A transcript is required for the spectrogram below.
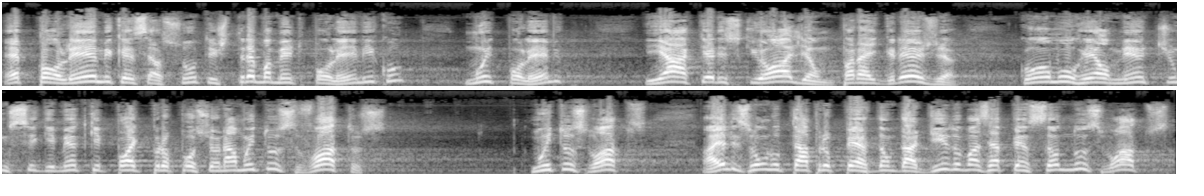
É polêmico esse assunto, extremamente polêmico, muito polêmico. E há aqueles que olham para a igreja como realmente um segmento que pode proporcionar muitos votos. Muitos votos. Aí eles vão lutar para o perdão da dívida, mas é pensando nos votos,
